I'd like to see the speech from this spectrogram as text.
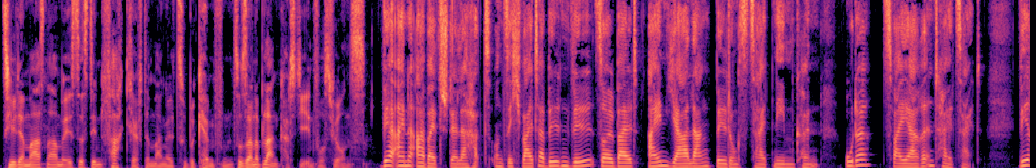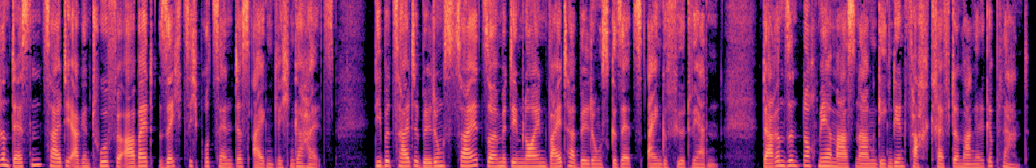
Ziel der Maßnahme ist es, den Fachkräftemangel zu bekämpfen. Susanne Blank hat die Infos für uns. Wer eine Arbeitsstelle hat und sich weiterbilden will, soll bald ein Jahr lang Bildungszeit nehmen können oder zwei Jahre in Teilzeit. Währenddessen zahlt die Agentur für Arbeit 60 Prozent des eigentlichen Gehalts. Die bezahlte Bildungszeit soll mit dem neuen Weiterbildungsgesetz eingeführt werden. Darin sind noch mehr Maßnahmen gegen den Fachkräftemangel geplant.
